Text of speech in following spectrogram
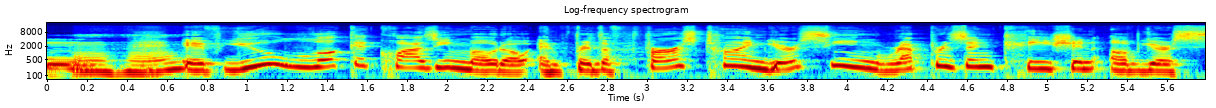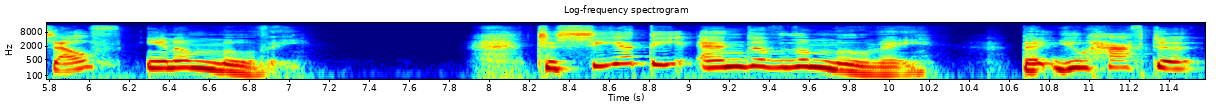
Mm-hmm. If you look at Quasimodo and for the first time you're seeing representation of yourself in a movie, to see at the end of the movie that you have to.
